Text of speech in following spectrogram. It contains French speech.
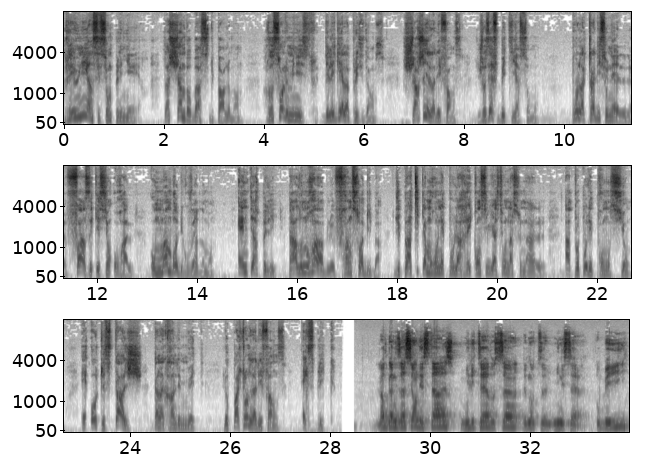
Réunie en session plénière, la Chambre basse du Parlement reçoit le ministre délégué à la présidence, chargé de la défense, Joseph Betty Assomo, pour la traditionnelle phase de questions orales aux membres du gouvernement. Interpellé par l'honorable François Biba du Parti camerounais pour la réconciliation nationale à propos des promotions et autres stages dans la Grande Muette, le patron de la défense explique. L'organisation des stages militaires au sein de notre ministère obéit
